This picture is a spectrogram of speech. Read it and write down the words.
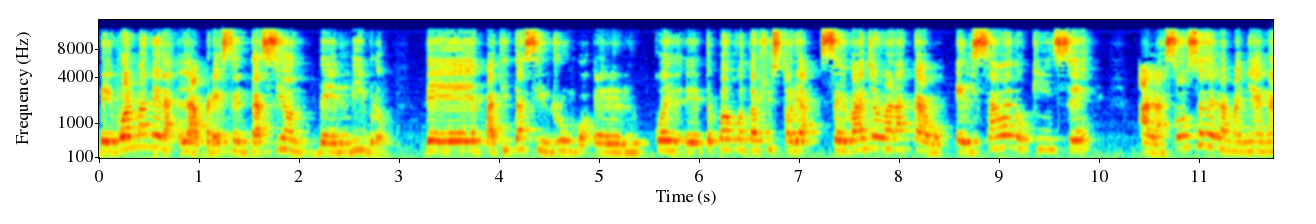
De igual manera, la presentación del libro de Patitas sin rumbo, el, eh, te puedo contar su historia, se va a llevar a cabo el sábado 15 a las 11 de la mañana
